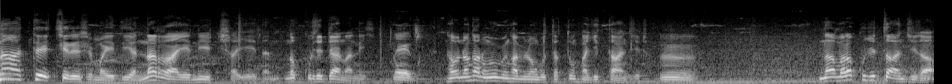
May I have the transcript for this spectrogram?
Natekereje mayidiya naraye nicaye no kurya byananiye. Nkabona nk'ibihumbi nka mirongo itatu nkagitangira. Namara kugitangira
